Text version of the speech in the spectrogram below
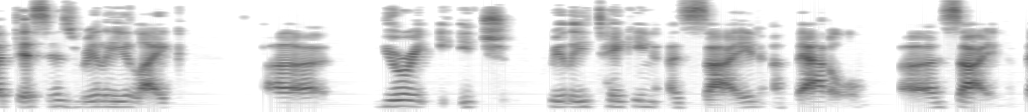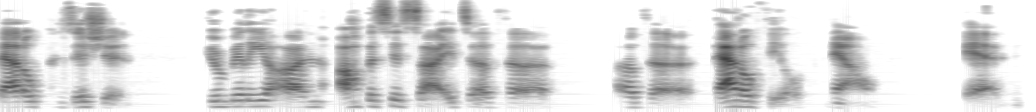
but this is really like uh, you're each really taking a side, a battle uh, side, a battle position. You're really on opposite sides of the of the battlefield now, and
